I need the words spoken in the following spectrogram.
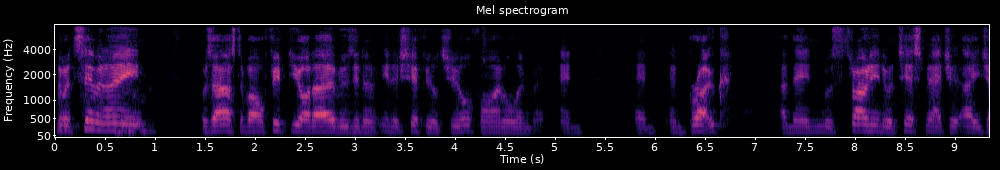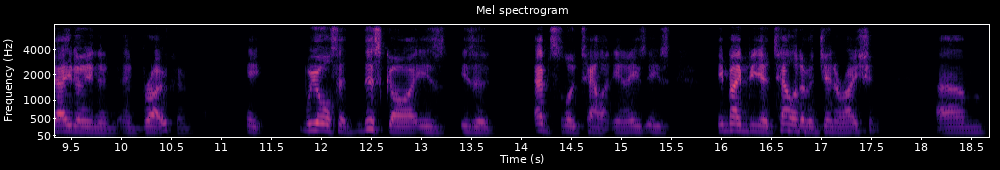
who at 17 was asked to bowl 50 odd overs in a in a Sheffield Shield final and and and and broke, and then was thrown into a Test match at age 18 and, and broke, and he we all said this guy is is a absolute talent. You know, he's, he's he may be a talent of a generation. Um,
